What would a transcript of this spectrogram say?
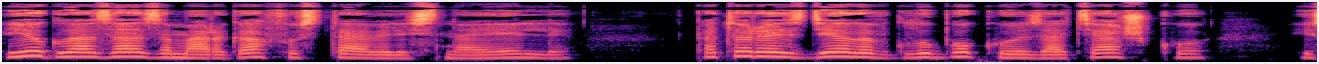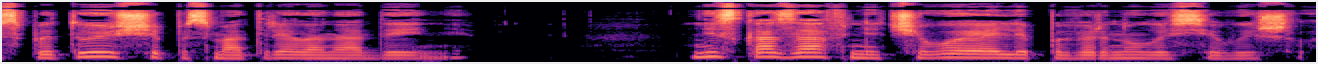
Ее глаза, заморгав, уставились на Элли, которая, сделав глубокую затяжку, испытующе посмотрела на Дэнни. Не сказав ничего, Элли повернулась и вышла.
